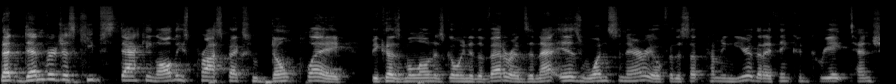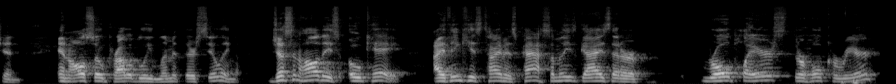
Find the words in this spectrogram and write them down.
that Denver just keeps stacking all these prospects who don't play because Malone is going to the veterans. And that is one scenario for this upcoming year that I think could create tension and also probably limit their ceiling. Justin Holiday's okay. I think his time has passed. Some of these guys that are role players their whole career,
